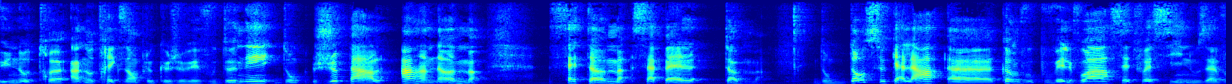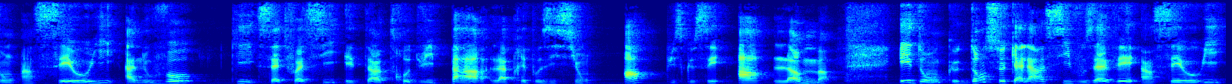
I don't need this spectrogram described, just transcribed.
un autre exemple que je vais vous donner. Donc, je parle à un homme. Cet homme s'appelle Tom. Donc, dans ce cas-là, euh, comme vous pouvez le voir, cette fois-ci, nous avons un COI à nouveau qui, cette fois-ci, est introduit par la préposition à, puisque c'est à l'homme. Et donc, dans ce cas-là, si vous avez un COI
